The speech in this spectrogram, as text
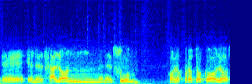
eh, en el salón, en el Zoom, con los protocolos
